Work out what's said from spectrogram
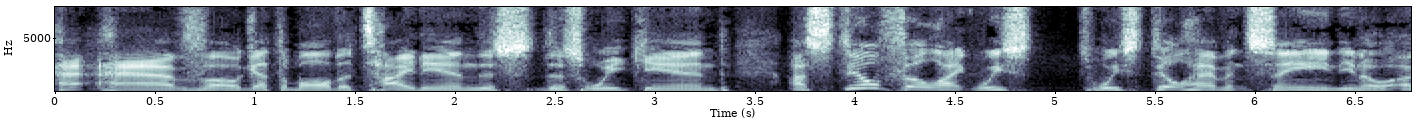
ha- have uh, got the ball the tight end this this weekend. I still feel like we we still haven't seen you know a,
